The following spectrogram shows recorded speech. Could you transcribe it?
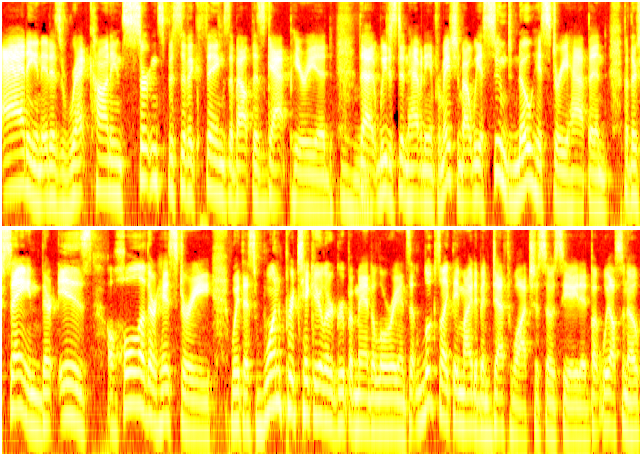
adding, it is retconning certain specific things about this gap period that we just didn't have any information about. We assumed no history happened, but they're saying there is a whole other history with this one particular group of Mandalorians. It looks like they might have been Death Watch associated, but we also know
